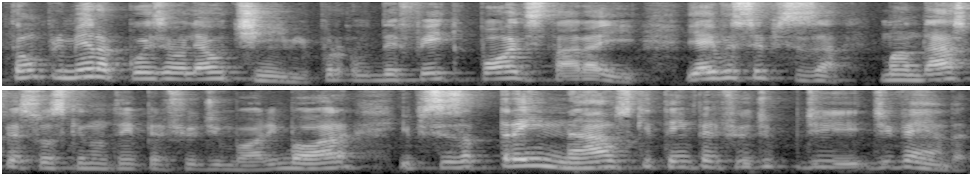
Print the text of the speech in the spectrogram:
Então, a primeira coisa é olhar o time. O defeito pode estar aí. E aí você precisa mandar as pessoas que não têm perfil de embora embora e precisa treinar os que têm perfil de, de, de venda.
